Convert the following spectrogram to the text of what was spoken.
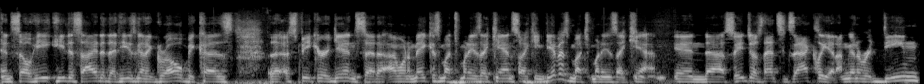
And so he, he decided that he's going to grow because a speaker again said, I want to make as much money as I can so I can give as much money as I can. And uh, so he goes, that's exactly it. I'm going to redeem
